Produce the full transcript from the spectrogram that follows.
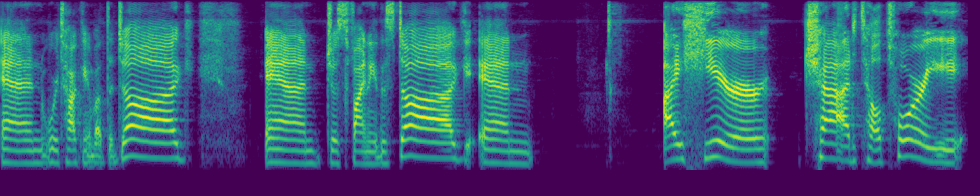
and we're talking about the dog and just finding this dog. And I hear Chad tell Tori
